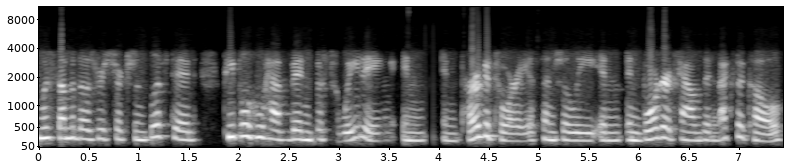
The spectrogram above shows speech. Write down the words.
with some of those restrictions lifted, people who have been just waiting in, in purgatory, essentially in, in border towns in Mexico,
